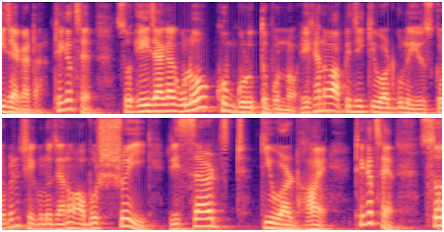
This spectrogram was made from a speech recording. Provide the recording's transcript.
এই জায়গাটা, ঠিক আছে? সো এই জায়গাগুলো খুব গুরুত্বপূর্ণ। এখানেও আপনি যে কিওয়ার্ডগুলো ইউজ করবেন, সেগুলো যেন অবশ্যই রিসার্চড কিওয়ার্ড হয়, ঠিক আছে? সো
